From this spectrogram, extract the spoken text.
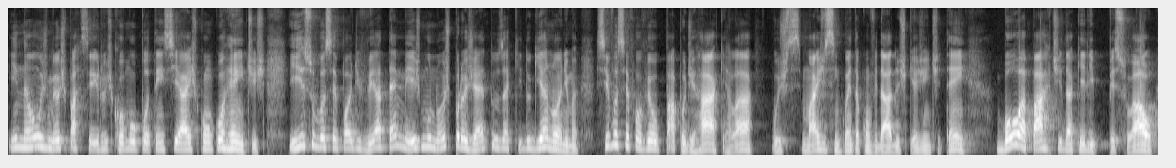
e não os meus parceiros como potenciais concorrentes. E isso você pode ver até mesmo nos projetos aqui do Guia Anônima. Se você for ver o Papo de Hacker lá, os mais de 50 convidados que a gente tem, boa parte daquele pessoal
